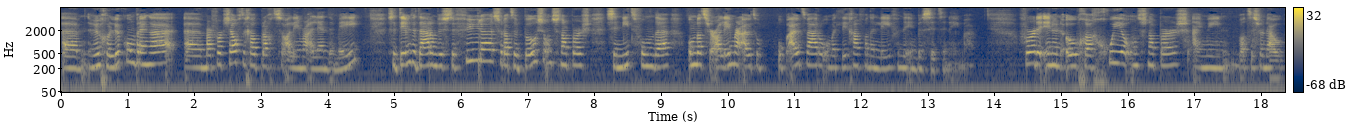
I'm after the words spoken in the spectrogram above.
um, hun geluk kon brengen. Uh, maar voor hetzelfde geld brachten ze alleen maar ellende mee. Ze dimden daarom dus de vuren, zodat de boze ontsnappers ze niet vonden, omdat ze er alleen maar uit op, op uit waren om het lichaam van een levende in bezit te nemen voor de in hun ogen goede ontsnappers. I mean, wat is er nou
